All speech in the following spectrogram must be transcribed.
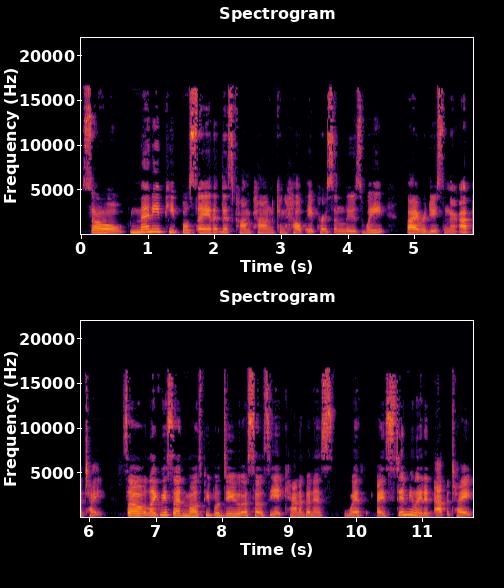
So many people say that this compound can help a person lose weight by reducing their appetite. So, like we said, most people do associate cannabis with a stimulated appetite,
